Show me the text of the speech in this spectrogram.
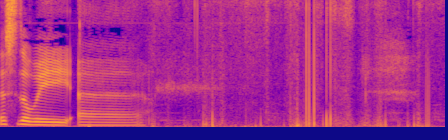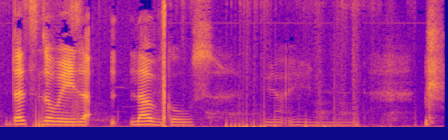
that's the way uh that's the way lo- love goes you know and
